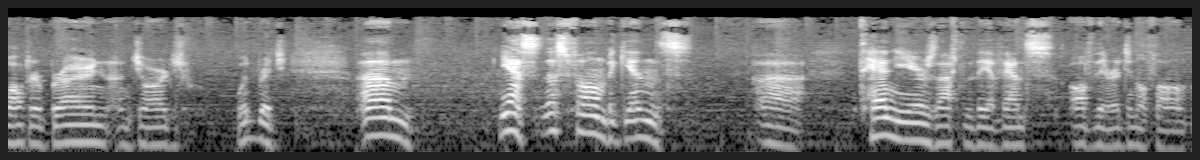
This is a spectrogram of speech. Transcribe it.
Walter Brown, and George Woodbridge. Um, yes, this film begins uh, 10 years after the events of the original film.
